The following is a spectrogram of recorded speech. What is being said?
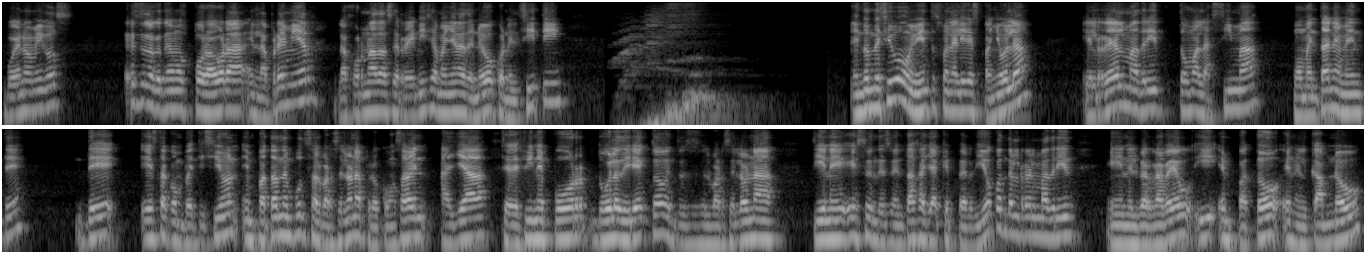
bueno, amigos, esto es lo que tenemos por ahora en la Premier. La jornada se reinicia mañana de nuevo con el City. En donde sí hubo movimientos fue en la Liga Española. El Real Madrid toma la cima momentáneamente de esta competición, empatando en puntos al Barcelona, pero como saben, allá se define por duelo directo, entonces el Barcelona tiene eso en desventaja ya que perdió contra el Real Madrid en el Bernabéu y empató en el Camp Nou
